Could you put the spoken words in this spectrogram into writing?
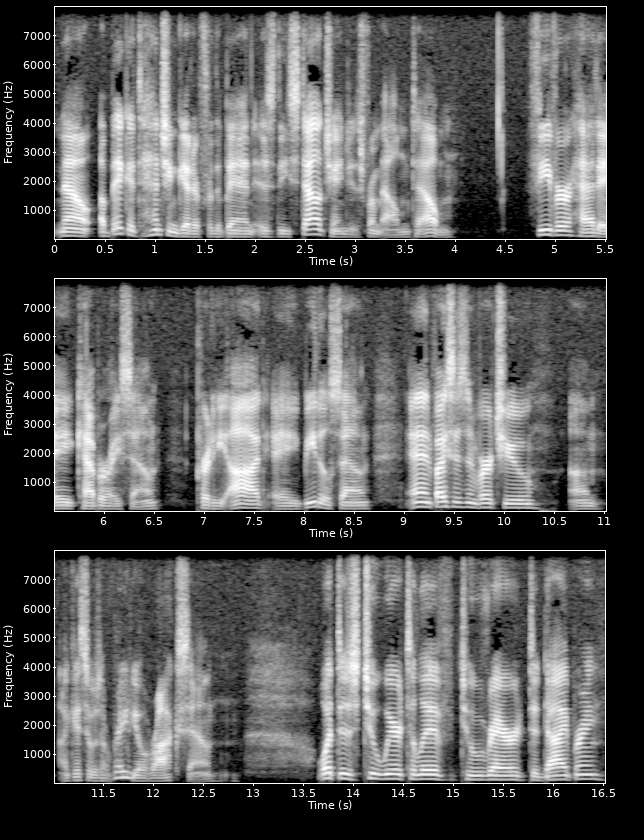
Now, a big attention getter for the band is the style changes from album to album. Fever had a cabaret sound, Pretty Odd a Beatles sound, and Vices and Virtue, um, I guess it was a radio rock sound. What does Too Weird to Live, Too Rare to Die bring?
